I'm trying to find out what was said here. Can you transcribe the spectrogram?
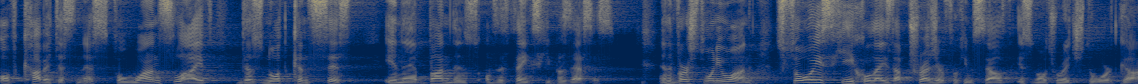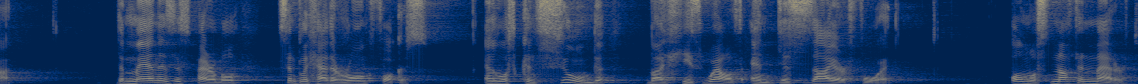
of covetousness, for one's life does not consist in the abundance of the things he possesses. And verse 21 So is he who lays up treasure for himself is not rich toward God. The man in this parable simply had a wrong focus and was consumed by his wealth and desire for it. Almost nothing mattered.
